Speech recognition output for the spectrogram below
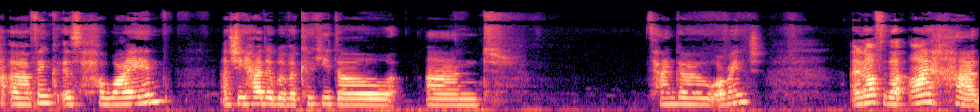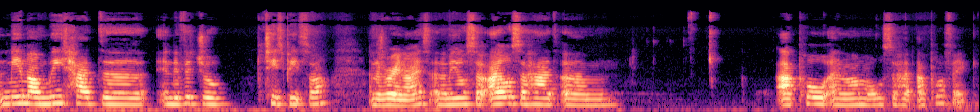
Uh, I think is Hawaiian and she had it with a cookie dough and tango orange. And after that i had me and mum we had the individual cheese pizza and it was very nice. And then we also i also had um apple and mum also had apple i think.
